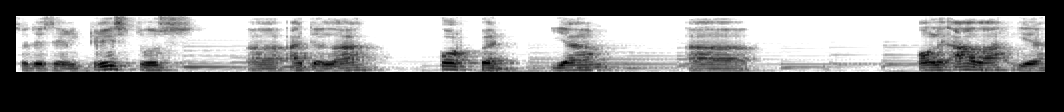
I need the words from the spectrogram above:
Saudara-saudari, Kristus uh, adalah korban yang uh, oleh Allah ya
